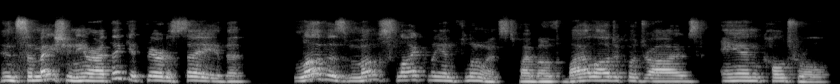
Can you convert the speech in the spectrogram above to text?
in summation here, I think it's fair to say that love is most likely influenced by both biological drives and cultural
